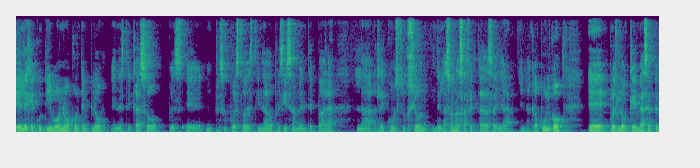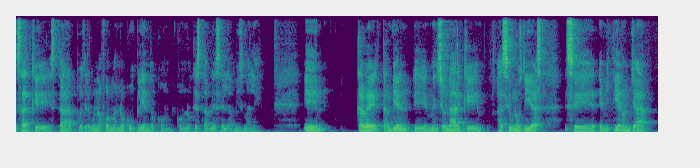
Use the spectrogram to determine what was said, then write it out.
el Ejecutivo no contempló en este caso pues, eh, un presupuesto destinado precisamente para la reconstrucción de las zonas afectadas allá en Acapulco, eh, pues lo que me hace pensar que está pues de alguna forma no cumpliendo con, con lo que establece la misma ley. Eh, Cabe también eh, mencionar que hace unos días se emitieron ya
